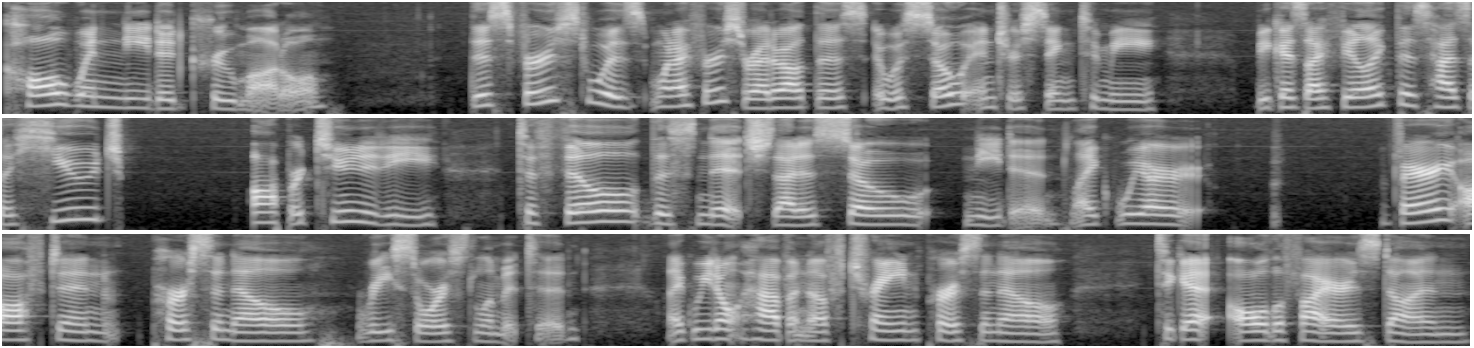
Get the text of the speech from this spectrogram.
call when needed crew model. This first was, when I first read about this, it was so interesting to me because I feel like this has a huge opportunity to fill this niche that is so needed. Like, we are very often personnel resource limited. Like we don't have enough trained personnel to get all the fires done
